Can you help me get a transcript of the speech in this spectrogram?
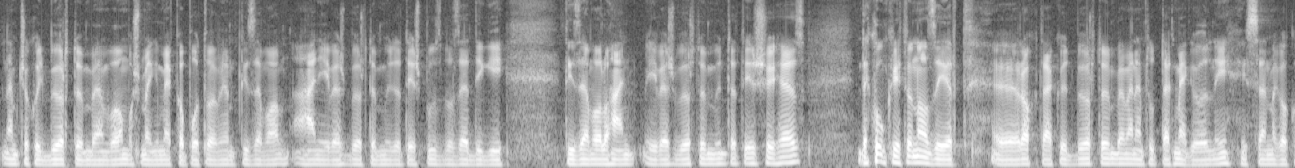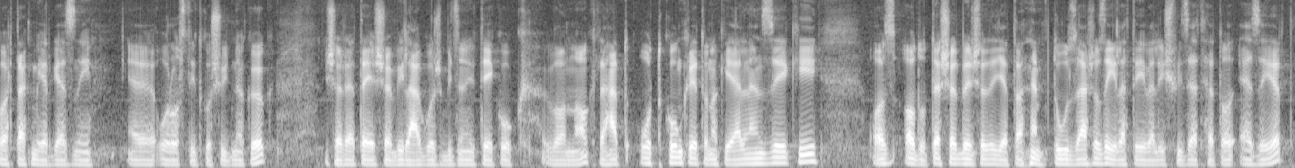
nem csak, hogy börtönben van, most megint megkapott valami tizenvalahány éves börtönbüntetés pluszban az eddigi tizenvalahány éves börtönbüntetéséhez, de konkrétan azért rakták őt börtönbe, mert nem tudták megölni, hiszen meg akarták mérgezni orosz titkos ügynökök és erre teljesen világos bizonyítékok vannak. Tehát ott konkrétan, aki ellenzéki, az adott esetben, és ez egyáltalán nem túlzás, az életével is fizethet ezért.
